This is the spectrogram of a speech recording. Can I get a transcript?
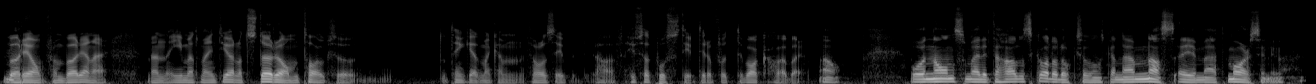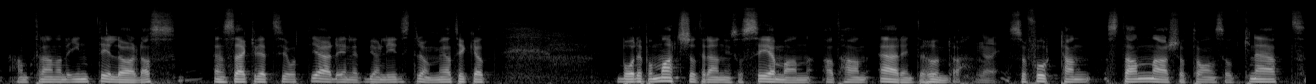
börja om från början här. Men i och med att man inte gör något större omtag så då tänker jag att man kan förhålla sig hyfsat positivt till att få tillbaka Sjöberg. Ja. Och någon som är lite halvskadad också som ska nämnas är ju Matt Marcy nu. Han tränade inte i lördags. En säkerhetsåtgärd enligt Björn Lidström, men jag tycker att både på match och träning så ser man att han är inte hundra. Nej. Så fort han stannar så tar han sig åt knät.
